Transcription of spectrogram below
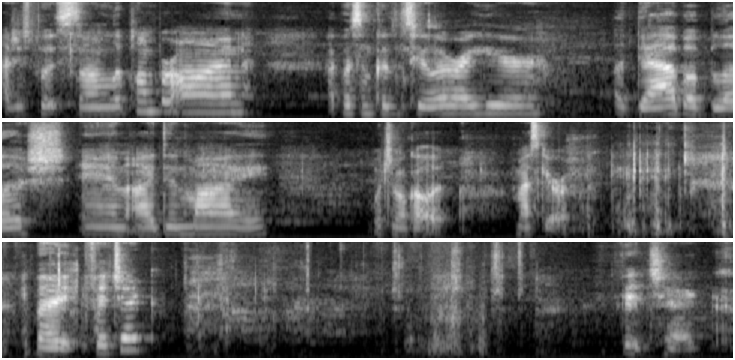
I just put some lip plumper on i put some concealer right here a dab of blush and i did my what you call it mascara. But fit check? Fit check.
